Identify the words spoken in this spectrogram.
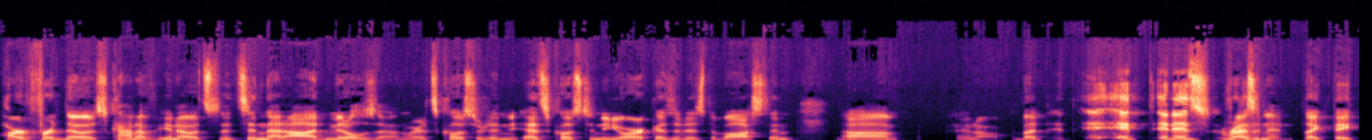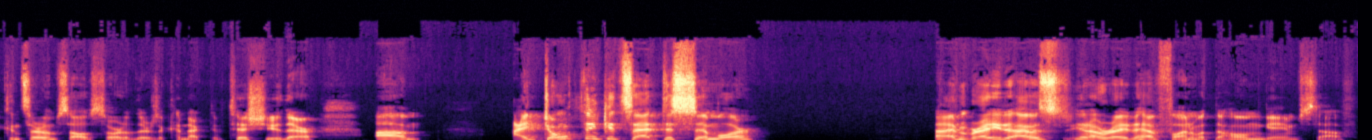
Hartford, though, is kind of you know it's it's in that odd middle zone where it's closer to as close to New York as it is to Boston. Um, you know, but it, it it is resonant. Like they consider themselves sort of there's a connective tissue there. Um, I don't think it's that dissimilar. I'm ready to. I was you know ready to have fun with the home game stuff.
